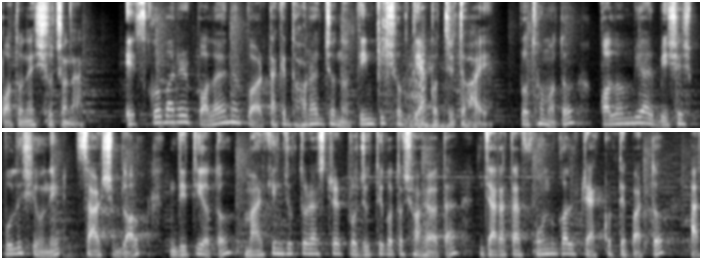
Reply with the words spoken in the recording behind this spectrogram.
পতনের সূচনা। এসকোবারের পলায়নের পর তাকে ধরার জন্য তিনটি শক্তি একত্রিত হয়। প্রথমত, কলম্বিয়ার বিশেষ পুলিশ ইউনিট, সার্চ ব্লক, দ্বিতীয়ত, মার্কিন যুক্তরাষ্ট্রের প্রযুক্তিগত সহায়তা, যারা তার ফোন কল ট্র্যাক করতে পারত, আর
